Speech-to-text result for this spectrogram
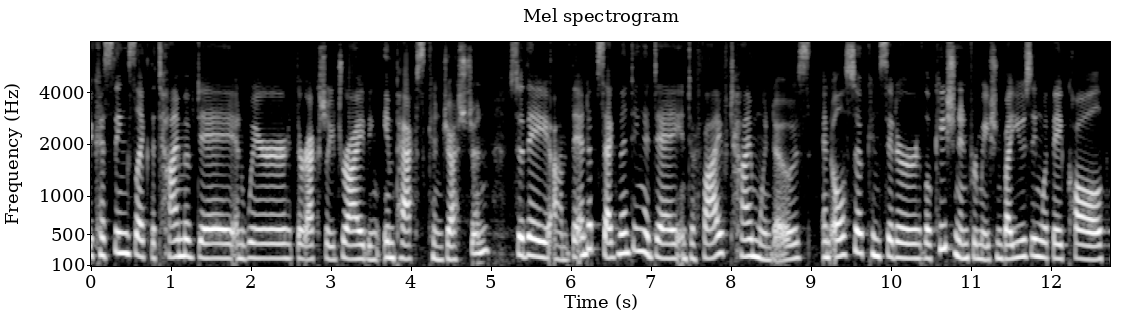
because things like the time of day and where they're actually driving impacts congestion. So they um, they end up segmenting a day into five time windows, and also consider location information by using what they call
